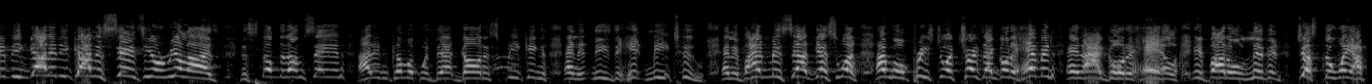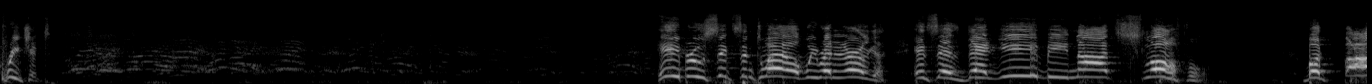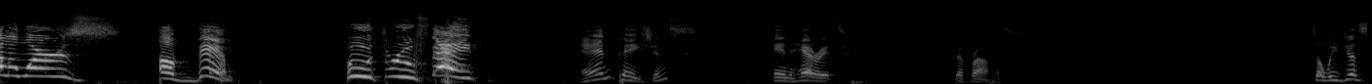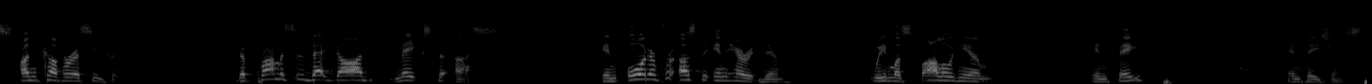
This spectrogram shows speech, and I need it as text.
If he got any kind of sense, he'll realize the stuff that I'm saying, I didn't come up with that. God is speaking, and it needs to hit me too. And if I miss out, guess what? I'm going to preach to a church. I go to heaven, and I go to hell if I don't live it just the way I preach it. Hebrews 6 and 12, we read it earlier. It says, That ye be not slothful, but followers of them who through faith and patience inherit the promise. So we just uncover a secret. The promises that God makes to us, in order for us to inherit them, we must follow him in faith and patience.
